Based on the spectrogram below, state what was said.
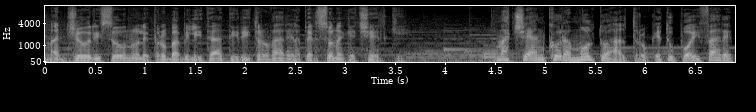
maggiori sono le probabilità di ritrovare la persona che cerchi. Ma c'è ancora molto altro che tu puoi fare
